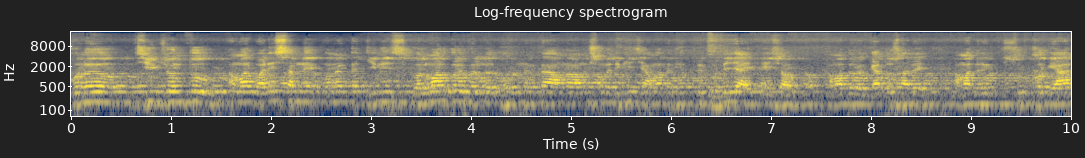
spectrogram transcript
কোনো জীবজন্তু আমার বাড়ির সামনে কোনো একটা জিনিস গোলমাল করে ফেলল, ধরুন একটা আমরা অনেক সময় দেখেছি, আমাদের ক্ষেত্রে ঘটে যায় এইসব। আমাদের জ্ঞাত সারে, আমাদের সূক্ষ্ম জ্ঞান,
